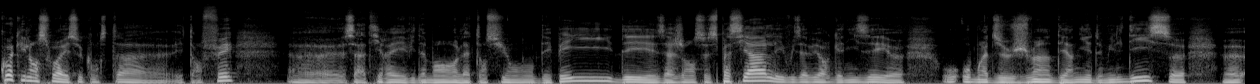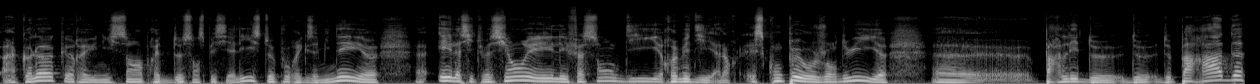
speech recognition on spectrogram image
quoi qu'il en soit, et ce constat euh, étant fait, euh, ça a attiré évidemment l'attention des pays, des agences spatiales, et vous avez organisé euh, au, mois de juin dernier 2010 euh, un colloque réunissant près de 200 spécialistes pour examiner la situation et les façons d'y remédier. Alors, est-ce qu'on peut aujourd'hui parler de, de, de parade?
